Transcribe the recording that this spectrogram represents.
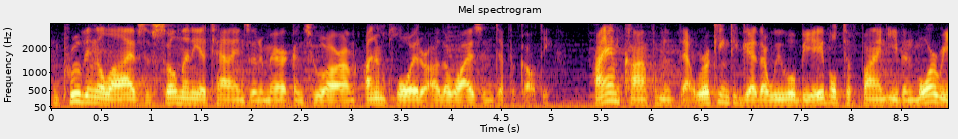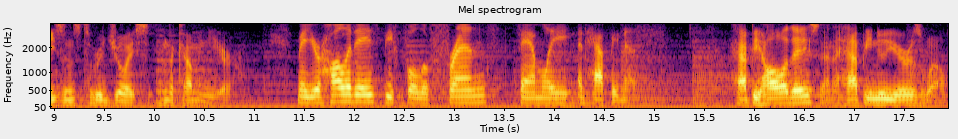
improving the lives of so many Italians and Americans who are unemployed or otherwise in difficulty. I am confident that working together, we will be able to find even more reasons to rejoice in the coming year. May your holidays be full of friends, family, and happiness. Happy holidays and a happy new year as well.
